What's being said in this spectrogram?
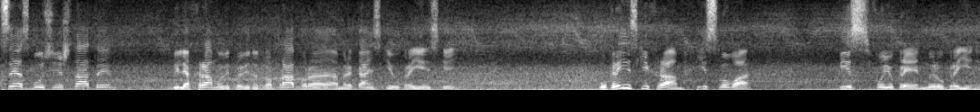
Це Сполучені Штати. Біля храму відповідно два прапора: американський, український. Український храм і слова Peace for Ukraine, мир Україні.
